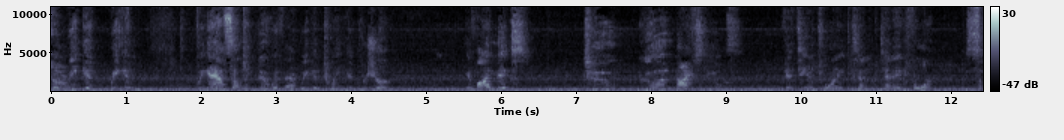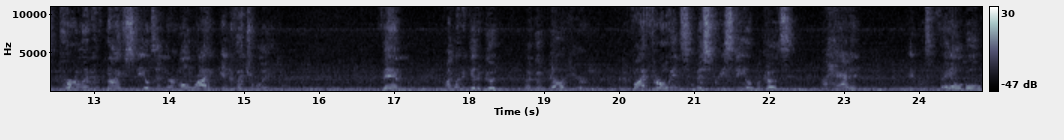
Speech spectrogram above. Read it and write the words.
But we can we can we can have something to do with that. We can tweak it for sure. If I mix two good knife steels, 15 and 20, 10, 1084, superlative knife steels in their own right, individually, then I'm going to get a good a good billet here. But if I throw in some mystery steel because I had it, it was available,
